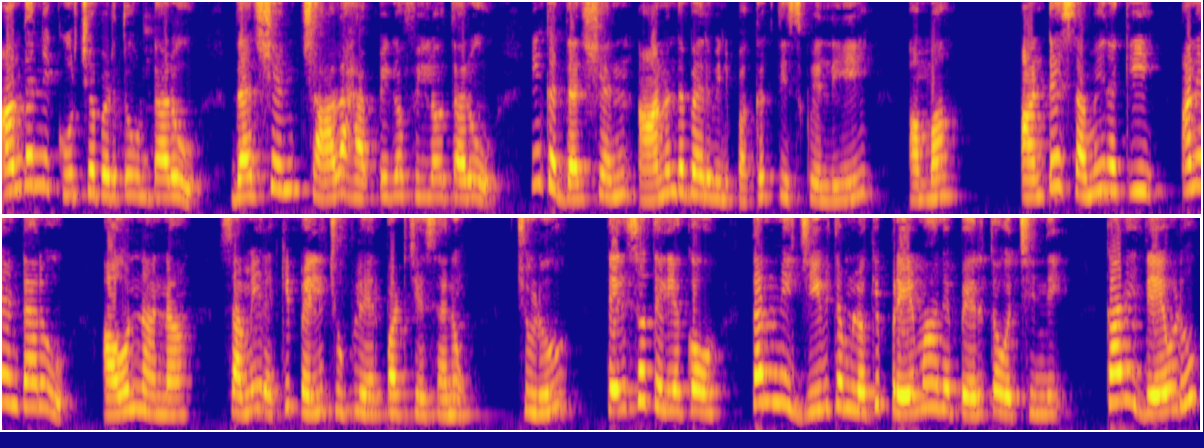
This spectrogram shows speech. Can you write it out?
అందరినీ కూర్చోబెడుతూ ఉంటారు. దర్శన్ చాలా హ్యాపీగా ఫీల్ అవుతారు. ఇంకా దర్శన్ ఆనంద భైరవిని పక్కకు తీసుకువెళ్ళి అమ్మా అంటే సమీరకి? అని అంటారు. అవును నాన్న సమీరకి పెళ్ళి చూపులు ఏర్పాటు చేశాను. చూడు తెలుసో తెలియకో తను నీ జీవితంలోకి ప్రేమ అనే పేరుతో వచ్చింది. కానీ దేవుడు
